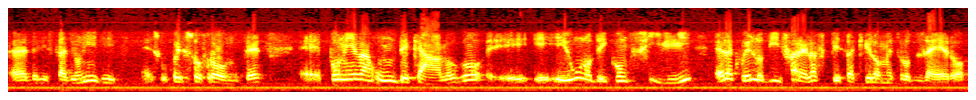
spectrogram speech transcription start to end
eh, degli Stati Uniti eh, su questo fronte, eh, poneva un decalogo e, e, uno dei consigli era quello di fare la spesa a chilometro zero.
